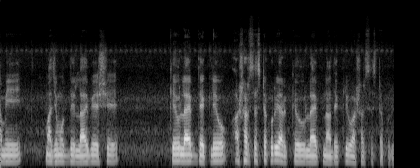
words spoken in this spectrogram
আমি মাঝে মধ্যে লাইভে এসে কেউ লাইভ দেখলেও আসার চেষ্টা করি আর কেউ লাইভ না দেখলেও আসার চেষ্টা করি।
